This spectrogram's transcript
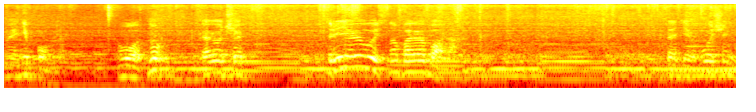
Ну, я не помню. Вот, ну, короче, тренируюсь на барабанах. Кстати, очень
